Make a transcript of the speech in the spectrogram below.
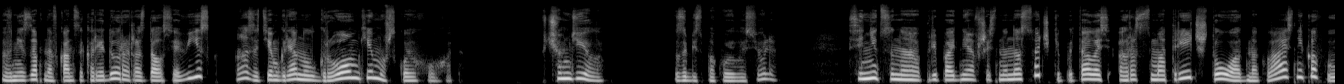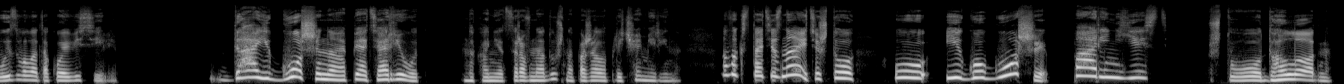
Внезапно в конце коридора раздался визг, а затем грянул громкий мужской хохот. «В чем дело?» — забеспокоилась Оля. Синицына, приподнявшись на носочки, пыталась рассмотреть, что у одноклассников вызвало такое веселье. «Да, и Гошина опять орёт!» Наконец, равнодушно пожала плечами Ирина. «А вы, кстати, знаете, что у Иго Гоши парень есть?» «Что? Да ладно!»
